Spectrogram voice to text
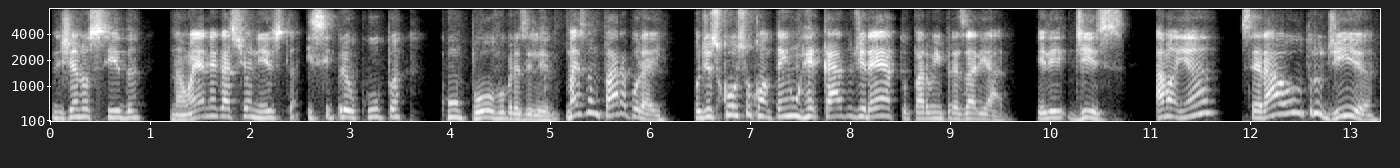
genocida, não é negacionista e se preocupa com o povo brasileiro. Mas não para por aí. O discurso contém um recado direto para o empresariado. Ele diz: amanhã será outro dia,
